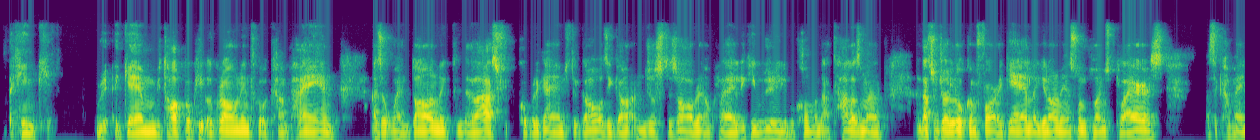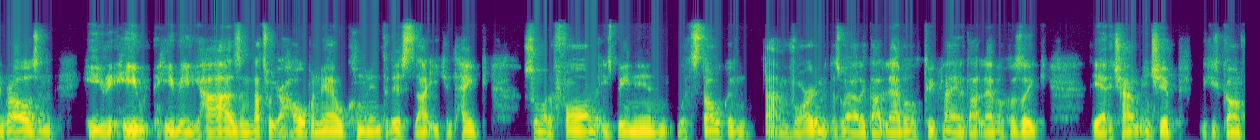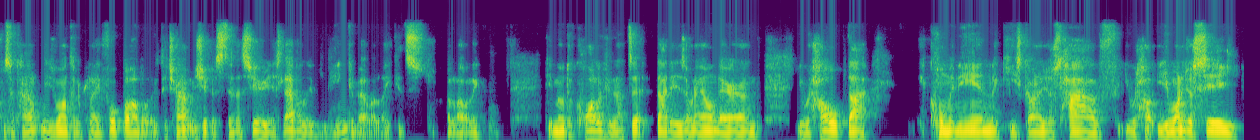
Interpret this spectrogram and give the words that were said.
I think again we talk about people growing into a campaign as it went on. Like in the last couple of games, the goals he got and just his all round play, like he was really becoming that talisman. And that's what you're looking for again. Like you know what I mean? Sometimes players as the campaign grows and he he he really has and that's what you're hoping now coming into this that you can take some of the form that he's been in with Stoke and that environment as well, like that level to be playing at that level. Because like, yeah, the championship, he's gone from Southampton, he's wanted to play football, but like the championship is still a serious level if you think about it. Like it's a lot like the amount of quality that's it that is around there. And you would hope that coming in, like he's gonna just have you would you want to just see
